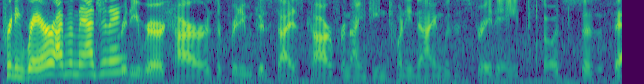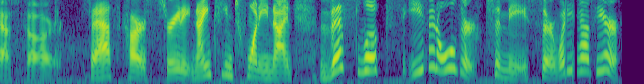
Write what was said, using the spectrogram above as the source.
pretty rare, I'm imagining? Pretty rare car. It's a pretty good sized car for 1929 with a straight eight. So it's, it's a fast car. Fast car, straight eight, 1929. This looks even older to me, sir. What do you have here?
